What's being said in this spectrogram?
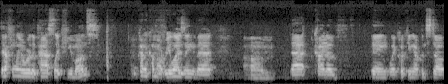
definitely over the past like few months i've kind of come out realizing that um, that kind of thing like hooking up and stuff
